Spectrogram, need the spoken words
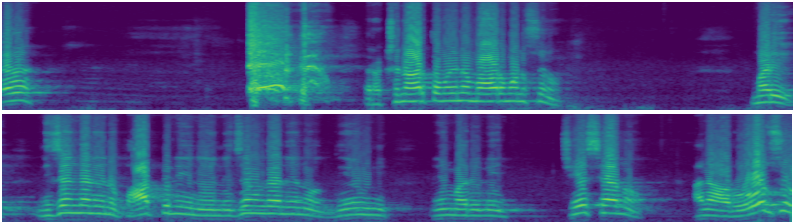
కదా? రక్షణార్థమైన మారు మనసును. మరి నిజంగా నేను పాపిని నేను నిజంగా నేను దేవుని నేను మరి నేను చేశాను అని ఆ రోజు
